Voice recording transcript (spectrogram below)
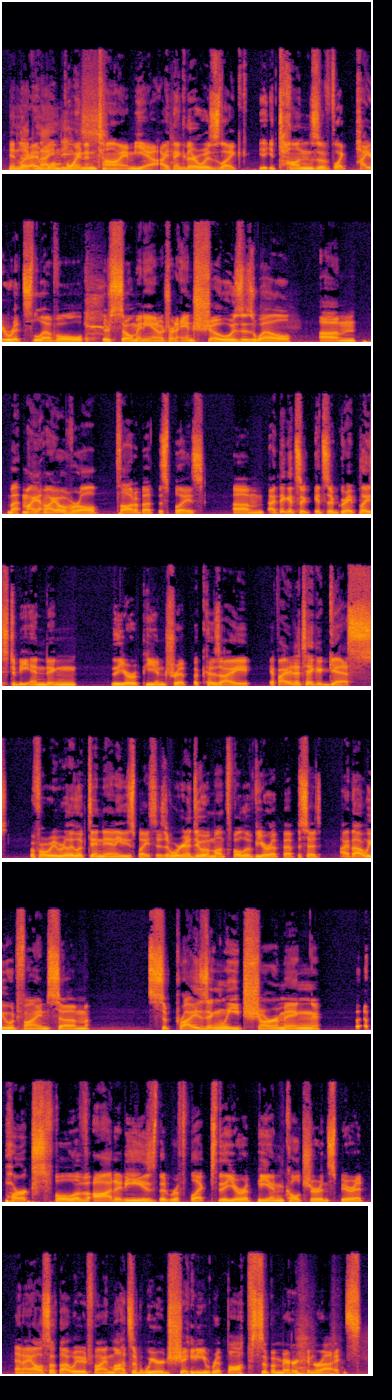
in like at 90s. one point in time, yeah, I think there was like tons of like pirates level. There's so many animatronic and shows as well. Um, my, my my overall thought about this place, um, I think it's a it's a great place to be ending the European trip because I if I had to take a guess before we really looked into any of these places, if we're gonna do a month full of Europe episodes, I thought we would find some surprisingly charming parks full of oddities that reflect the European culture and spirit. And I also thought we would find lots of weird, shady rip-offs of American rides.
